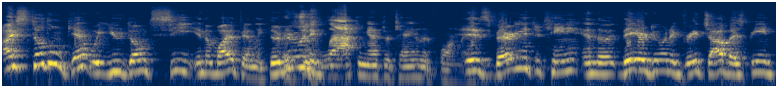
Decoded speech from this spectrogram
I still don't get what you don't see in the Wyatt family. They're It's doing just a lacking entertainment for me. It's very entertaining, and the, they are doing a great job as being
